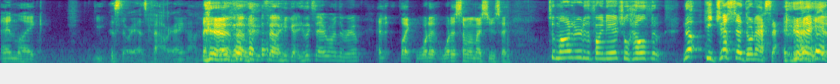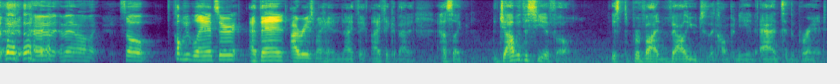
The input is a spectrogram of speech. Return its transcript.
and like. This story has power. Hang on. so he, go, he looks at everyone in the room and like, what? do- What does some of my students say? To monitor the financial health. Of, no, he just said don't ask that. and, and then I'm like, so a couple people answer, and then I raise my hand and I think I think about it. I was like, the job of the CFO is to provide value to the company and add to the brand.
